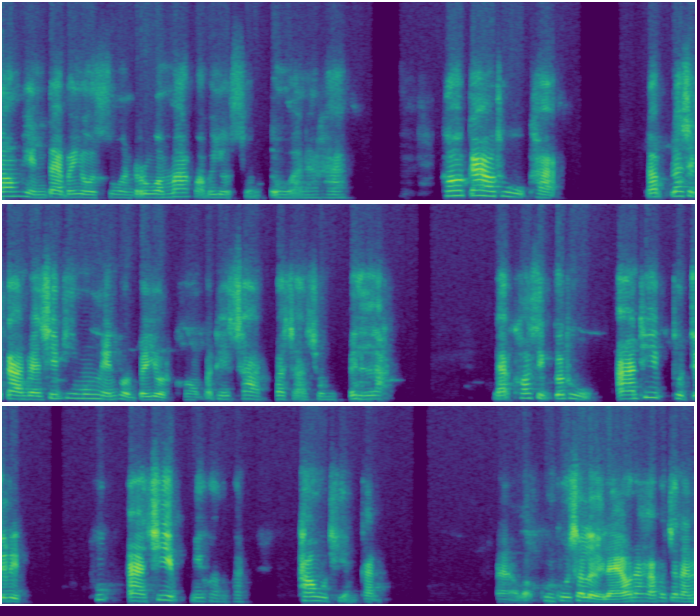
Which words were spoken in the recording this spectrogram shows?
ต้องเห็นแต่ประโยชน์ส่วนรวมมากกว่าประโยชน์ส่วนตัวนะคะ ข้อเก้าถูกค่ะ รับราชการเป็นอาชีพที่มุ่งเน้นผลประโยชน์ของประเทศชาติประชาชนเป็นหลัก และข้อสิบก็ถูกอาชีพทุจริตทุกอาชีพมีความสำคัญเท่าเทียมกันอ่าว่าคุณครูเฉลยแล้วนะคะ เพราะฉะนั้น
